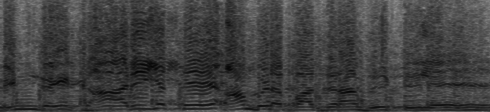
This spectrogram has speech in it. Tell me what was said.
பெண்கள் காரியத்தை ஆம்பிள பாக்குறான் வீட்டிலே.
